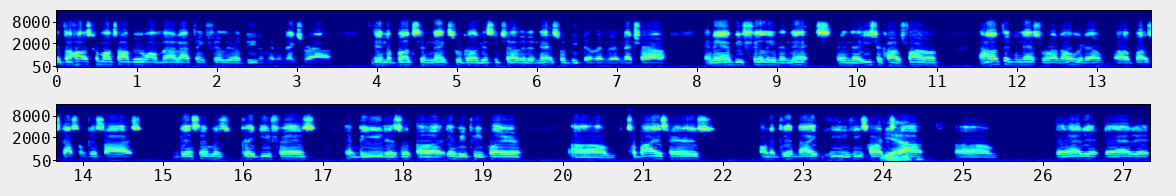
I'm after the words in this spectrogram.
if the Hawks come on top, it won't matter. I think Philly will beat them in the next round. Then the Bucks and Nets will go against each other. The Nets will beat them in the next round, and then it'll be Philly and the Nets in the Eastern Conference Final. I don't think the Nets will run over them. Uh, Bucks got some good size. Ben Simmons, great defense. Embiid is a uh, MVP player. Um, Tobias Harris, on a good night, he he's hard to Yeah. stop. Um, they added they added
